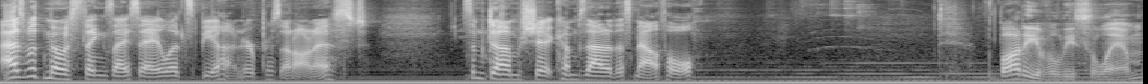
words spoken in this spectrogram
As with most things I say, let's be 100% honest. Some dumb shit comes out of this mouth hole. The body of Elisa Lam,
